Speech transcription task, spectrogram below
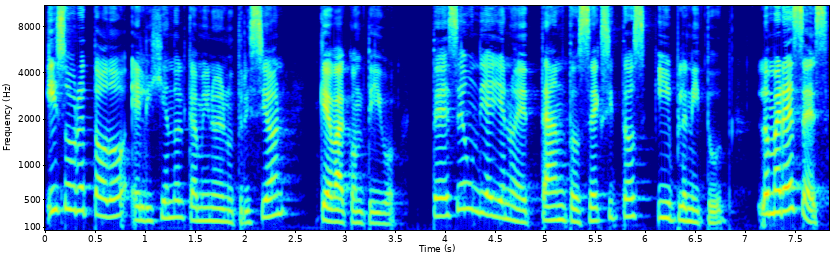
y sobre todo eligiendo el camino de nutrición que va contigo. Te deseo un día lleno de tantos éxitos y plenitud. Lo mereces.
